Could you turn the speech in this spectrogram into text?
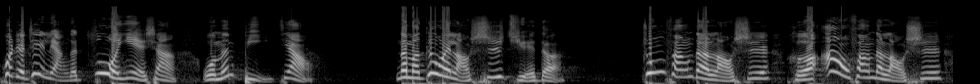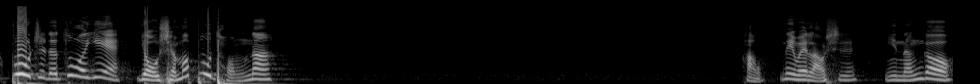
或者这两个作业上，我们比较。那么各位老师觉得，中方的老师和澳方的老师布置的作业有什么不同呢？好，那位老师，你能够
